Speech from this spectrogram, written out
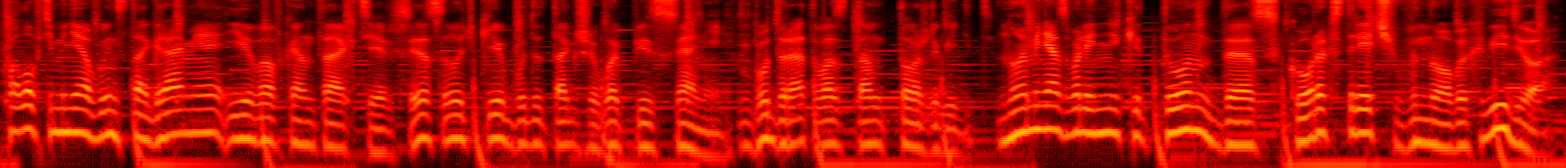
Фоловьте меня в инстаграме и во вконтакте. Все ссылочки будут также в описании. Буду рад вас там тоже видеть. Ну а меня звали Никитун. До скорых встреч в новых видео.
